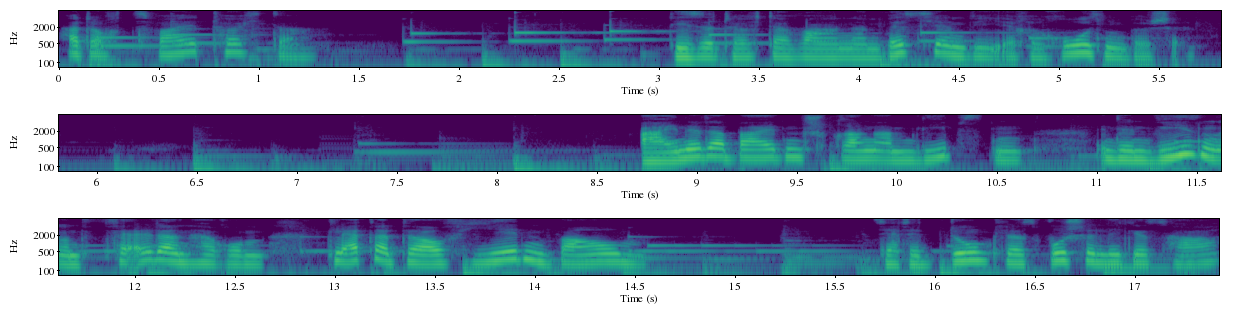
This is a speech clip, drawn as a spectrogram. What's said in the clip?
hat auch zwei Töchter. Diese Töchter waren ein bisschen wie ihre Rosenbüsche. Eine der beiden sprang am liebsten in den Wiesen und Feldern herum, kletterte auf jeden Baum. Sie hatte dunkles, wuscheliges Haar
